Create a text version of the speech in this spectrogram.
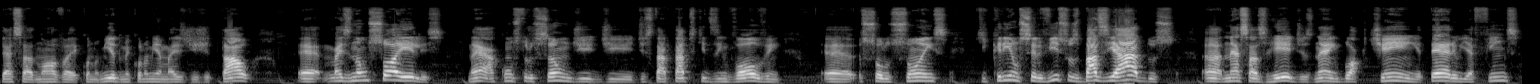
dessa nova economia, de uma economia mais digital, é, mas não só eles né, a construção de, de, de startups que desenvolvem é, soluções, que criam serviços baseados uh, nessas redes, né, em blockchain, Ethereum e afins,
